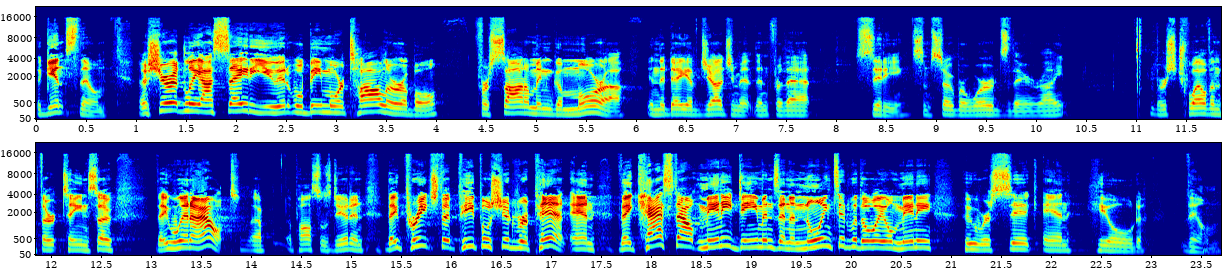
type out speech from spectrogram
against them. Assuredly, I say to you, it will be more tolerable for Sodom and Gomorrah in the day of judgment than for that city. Some sober words there, right? Verse 12 and 13. So, they went out, apostles did, and they preached that people should repent. And they cast out many demons and anointed with oil many who were sick and healed them.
